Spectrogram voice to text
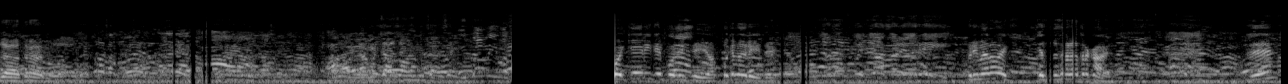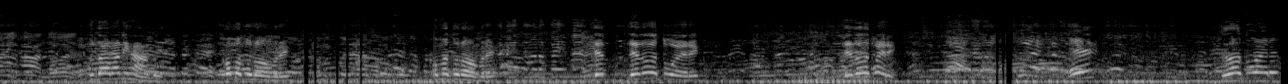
Ya, tráeme. ¿Por qué heriste policía? ¿Por qué le heriste? ¿Primera vez que te sale a atracar? ¿Eh? ¿Tú estabas manejando? ¿Cómo es tu nombre? ¿Cómo es tu nombre? ¿De, de dónde tú eres? ¿De dónde tú eres? ¿Eh? ¿De dónde tú eres?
